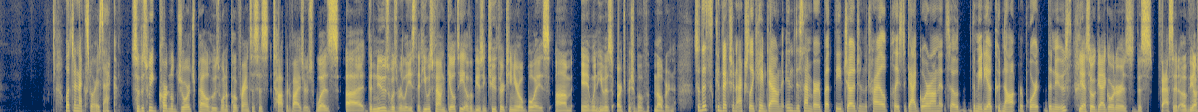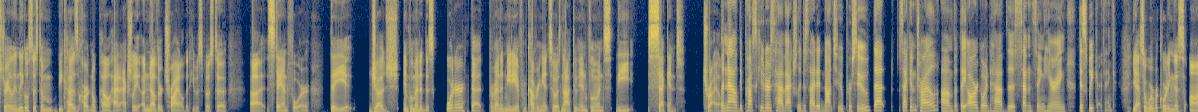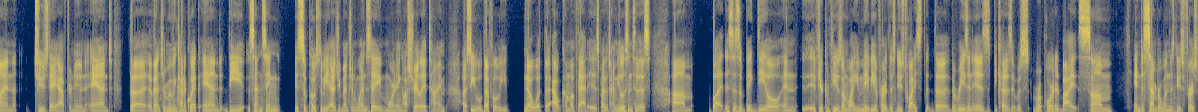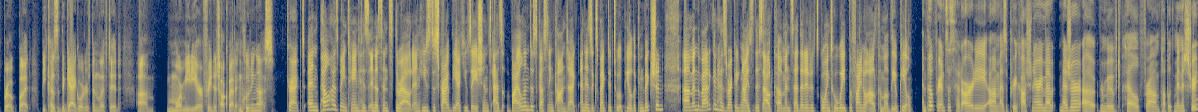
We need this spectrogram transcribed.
What's our next story, Zach? So this week, Cardinal George Pell, who is one of Pope Francis's top advisors, was uh, the news was released that he was found guilty of abusing two 13-year-old boys um, in, when he was Archbishop of Melbourne. So this conviction actually came down in December, but the judge in the trial placed a gag order on it, so the media could not report the news. Yeah, so a gag order is this facet of the Australian legal system because Cardinal Pell had actually another trial that he was supposed to uh, stand for the judge implemented this order that prevented media from covering it so as not to influence the second trial. But now the prosecutors have actually decided not to pursue that second trial, um, but they are going to have the sentencing hearing this week, I think. Yeah, so we're recording this on Tuesday afternoon, and the events are moving kind of quick, and the sentencing is supposed to be, as you mentioned, Wednesday morning, Australia time. Uh, so you will definitely know what the outcome of that is by the time you listen to this. Um, but this is a big deal, and if you're confused on why you maybe have heard this news twice, the, the the, reason is because it was reported by some in December when this news first broke, but because the gag order's been lifted, um, more media are free to talk about it, including us. Correct. And Pell has maintained his innocence throughout, and he's described the accusations as vile and disgusting conduct and is expected to appeal the conviction. Um, and the Vatican has recognized this outcome and said that it is going to await the final outcome of the appeal. And Pope Francis had already, um, as a precautionary me- measure, uh, removed Pell from public ministry.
